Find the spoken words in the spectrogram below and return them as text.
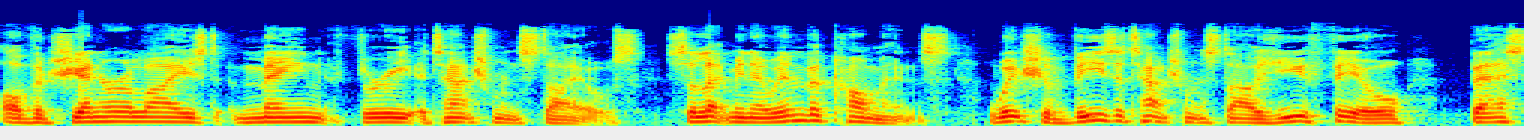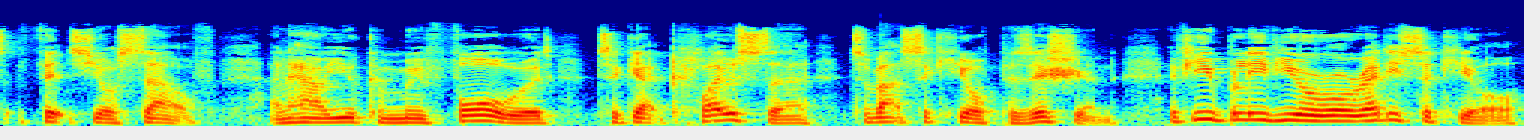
are the generalized main three attachment styles. So let me know in the comments which of these attachment styles you feel best fits yourself and how you can move forward to get closer to that secure position. If you believe you are already secure,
